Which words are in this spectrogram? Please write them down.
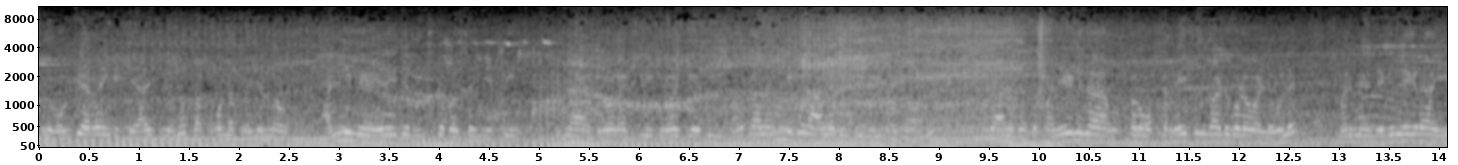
ఇది ఒకటి ఎర్ర ఇంకా చేయాల్సి ఉన్నాం తప్పకుండా ప్రజల్లో అన్నీ మేము ఏదైతే ఉచిత బస్సు అని చెప్పి ఇట్లా గృహలక్ష్మి గృహజ్యోతి పథకాలన్నీ కూడా ఆల్రెడీ ఇంప్లిమెంట్ అవుతామని మరి గత పదేళ్ళుగా ఒక్కరు ఒక్క రేషన్ కార్డు కూడా వాళ్ళు ఇవ్వలే. మరి మేము దగ్గర దగ్గర ఈ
